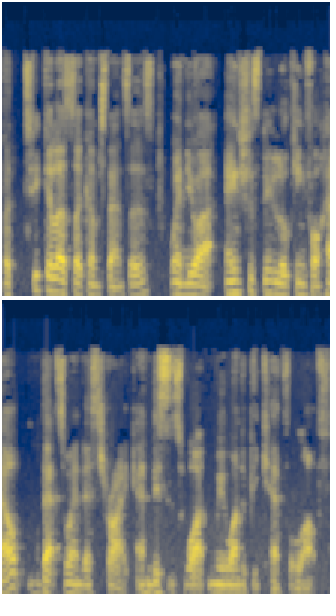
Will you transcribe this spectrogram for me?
particular circumstances, when you are anxiously looking for help, that's when they strike. And this is what we want to be careful of.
